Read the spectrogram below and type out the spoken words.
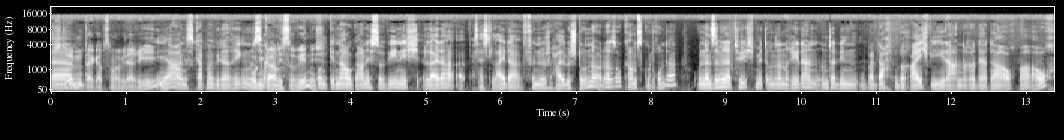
ähm, da gab es mal wieder Regen. Ja, und es gab mal wieder Regen. Und, und gar nicht so wenig. Und genau, gar nicht so wenig. Leider, was heißt leider, für eine halbe Stunde oder so kam es gut runter. Und dann sind wir natürlich mit unseren Rädern unter den überdachten Bereich, wie jeder andere, der da auch war, auch.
